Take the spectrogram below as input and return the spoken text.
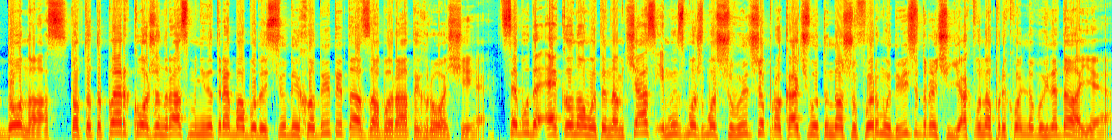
до нас. Тобто тепер кожен раз мені не треба буде сюди ходити та забирати гроші. Це буде економити нам час, і ми зможемо швидше прокачувати нашу ферму. Дивіться, до речі, як вона прикольно виглядає.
